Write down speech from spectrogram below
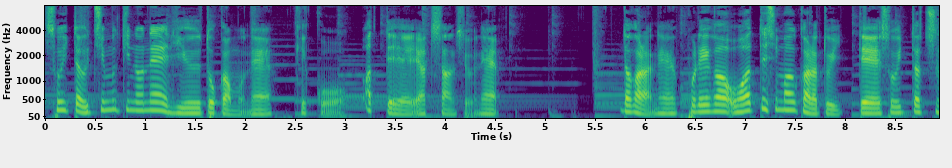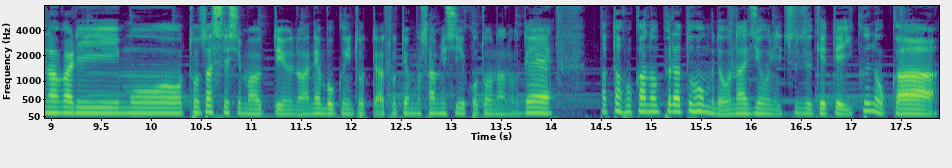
そういった内向きのね、理由とかもね、結構あってやってたんですよね。だからね、これが終わってしまうからといって、そういったつながりも閉ざしてしまうっていうのはね、僕にとってはとても寂しいことなので、また他のプラットフォームで同じように続けていくのか、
